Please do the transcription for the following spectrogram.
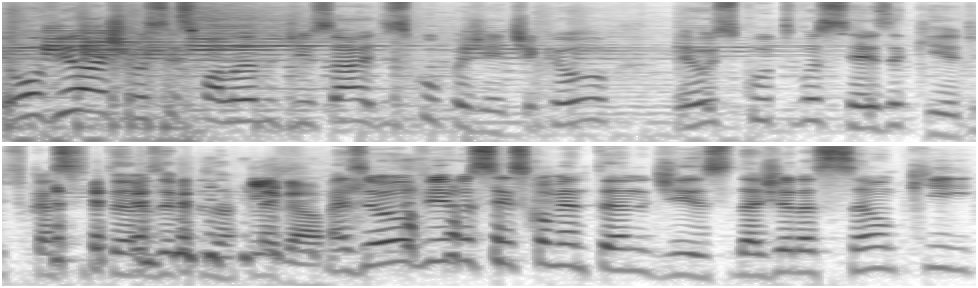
Eu ouvi, eu acho, vocês falando disso. Ah, desculpa, gente, é que eu eu escuto vocês aqui, de ficar citando os episódios. Legal. Mas eu ouvi vocês comentando disso, da geração que,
